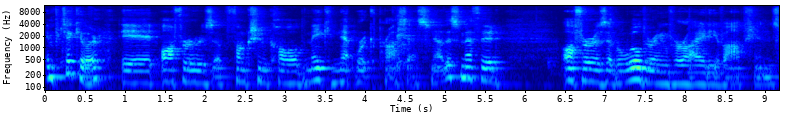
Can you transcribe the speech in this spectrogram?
In particular, it offers a function called make network process. Now this method offers a bewildering variety of options,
